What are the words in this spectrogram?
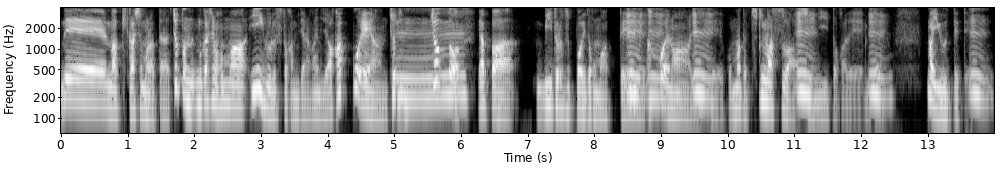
で、まあ聞かしてもらったら、ちょっと昔のほんま、イーグルスとかみたいな感じで、あ、かっこええやん。ちょっと、ちょっと、やっぱ、ビートルズっぽいとこもあって、うんうんかっこええな言って、これまた聞きますわ、うん CD とかで、みたいな。うん。まあ言うてて。うん。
